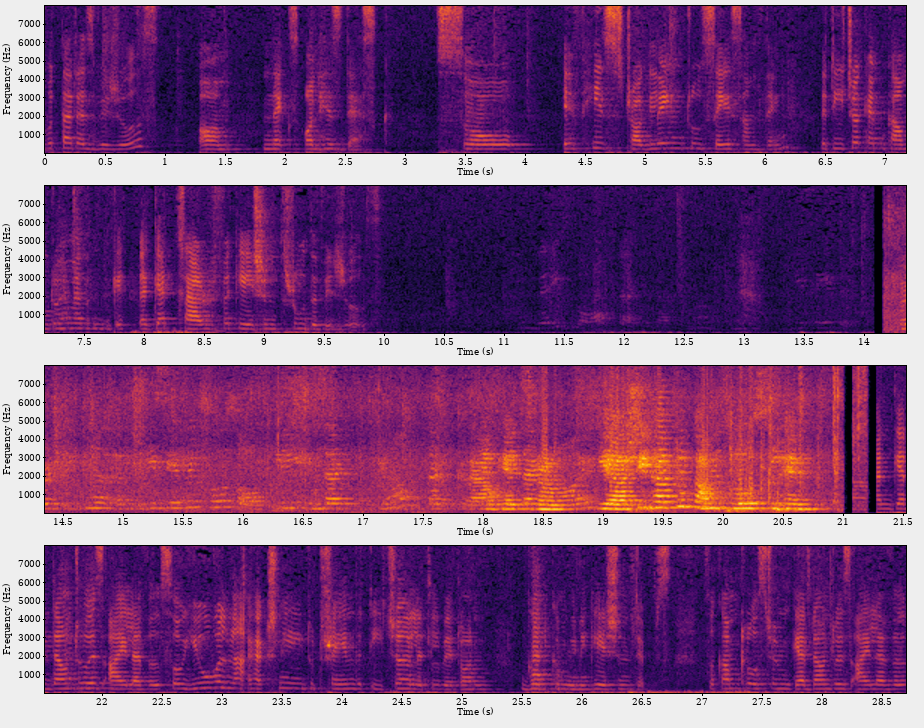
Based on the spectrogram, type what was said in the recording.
put that as visuals um, next on his desk. So if he's struggling to say something, the teacher can come to him and get, uh, get clarification through the visuals. But he says it so softly in that, you know, that crowd, that noise. Yeah, she'd have to come close to him. and get down to his eye level. So you will not actually need to train the teacher a little bit on good communication tips. So come close to him, get down to his eye level,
